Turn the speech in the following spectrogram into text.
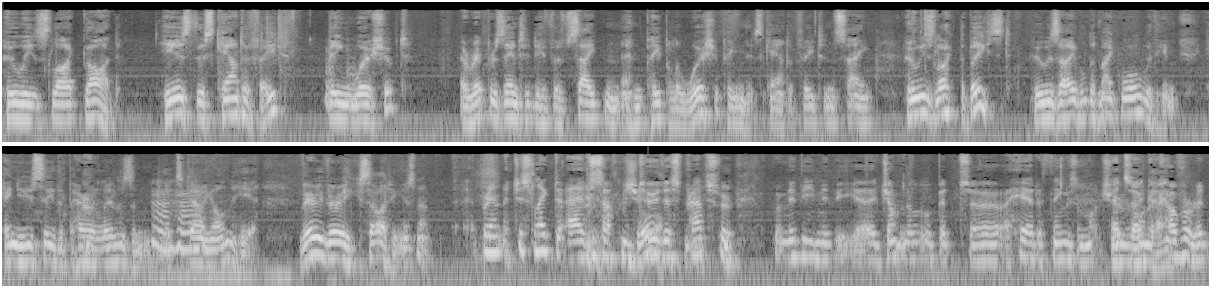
Who is like God. Here's this counterfeit being worshipped, a representative of Satan, and people are worshipping this counterfeit and saying, Who is like the beast? Who is able to make war with him? Can you see the parallelism that's going on here? Very, very exciting, isn't it? Brent, I'd just like to add something Sure. to this. Perhaps we're, we're maybe maybe uh, jumping a little bit uh, ahead of things. I'm not sure That's we want to cover it,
